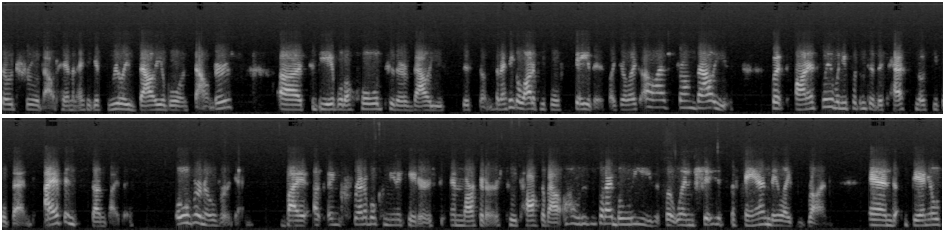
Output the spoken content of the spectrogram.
so true about him. And I think it's really valuable in founders uh, to be able to hold to their value systems. And I think a lot of people say this, like they're like, oh, I have strong values. But honestly, when you put them to the test, most people bend. I have been stunned by this over and over again by uh, incredible communicators and marketers who talk about, oh, this is what I believe. But when shit hits the fan, they like run. And Daniel's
